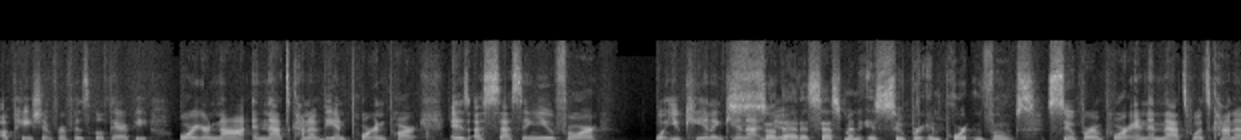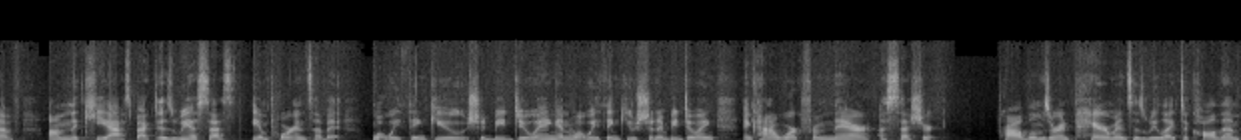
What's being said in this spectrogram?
a patient for physical therapy or you're not. And that's kind of the important part is assessing you for what you can and cannot do. so do. that assessment is super important, folks. Super important. And that's what's kind of um, the key aspect is we assess the importance of it what we think you should be doing and what we think you shouldn't be doing and kind of work from there assess your problems or impairments, as we like to call them,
